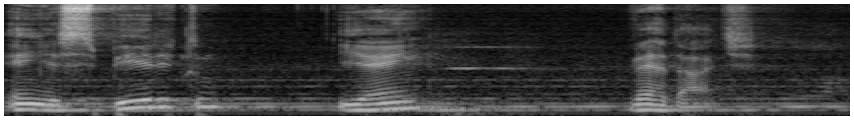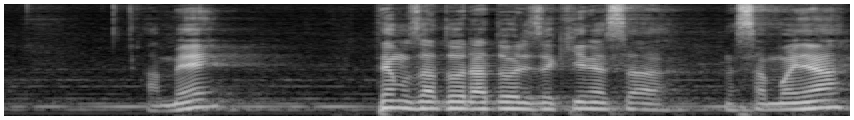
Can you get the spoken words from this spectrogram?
em espírito e em verdade. Amém? Temos adoradores aqui nessa, nessa manhã?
